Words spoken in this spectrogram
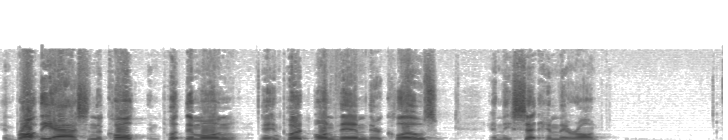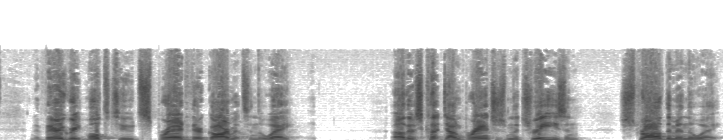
and brought the ass and the colt, and put them on and put on them their clothes, and they set him thereon. And a very great multitude spread their garments in the way. Others cut down branches from the trees and strawed them in the way.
